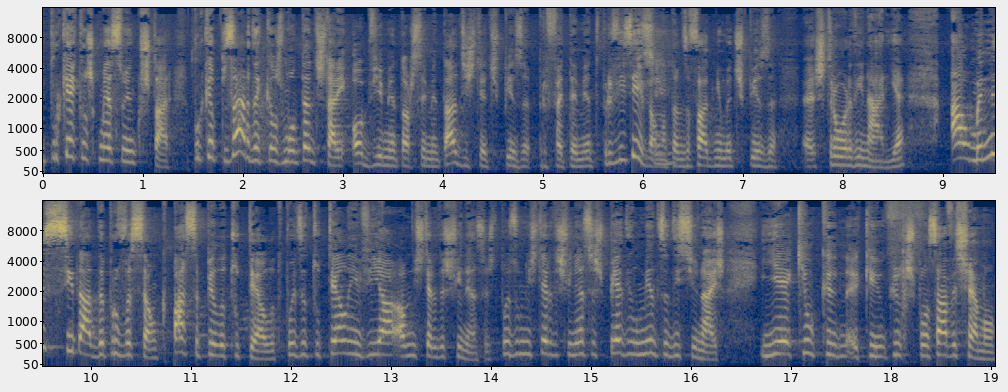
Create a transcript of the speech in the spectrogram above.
E porquê é que eles começam a encostar? Porque apesar daqueles montantes estarem obviamente orçamentados, isto é despesa perfeitamente previsível, Sim. não estamos a falar de nenhuma despesa uh, extraordinária, há uma necessidade de aprovação que passa pela tutela, depois a tutela envia ao Ministério das Finanças, depois o Ministério das Finanças pede elementos adicionais e é aquilo que, que, que os responsáveis chamam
